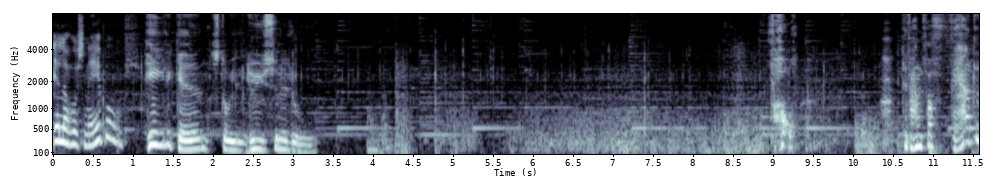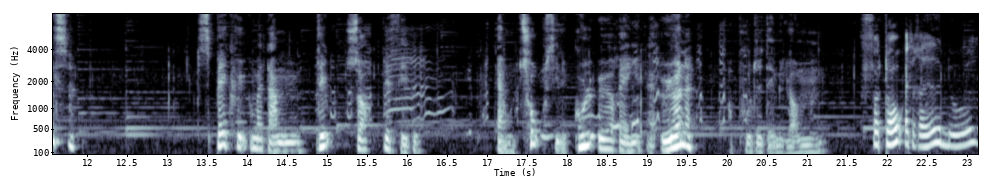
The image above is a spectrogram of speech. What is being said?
eller hos naboens? Hele gaden stod i lysende lue. Hvor? Det var en forfærdelse. Spækhøgermadammen blev så befippet, at hun tog sine guldøreringe af ørerne og puttede dem i lommen. For dog at redde noget.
